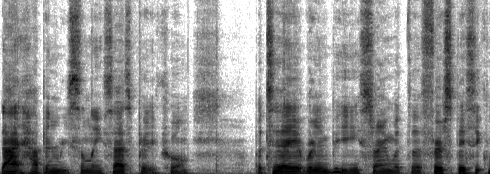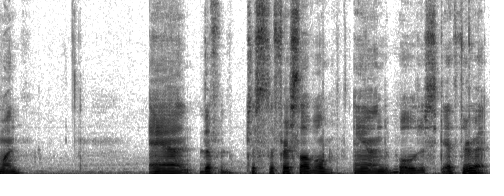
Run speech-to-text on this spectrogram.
That happened recently, so that's pretty cool. But today we're going to be starting with the first basic one, and the just the first level, and we'll just get through it.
